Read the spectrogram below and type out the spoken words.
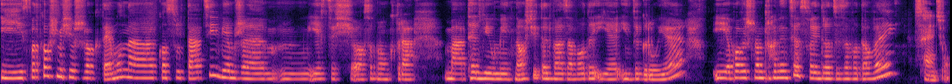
I spotkałyśmy się już rok temu na konsultacji. Wiem, że mm, jesteś osobą, która ma te dwie umiejętności, te dwa zawody i je integruje. I opowiesz nam trochę więcej o swojej drodze zawodowej z chęcią.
